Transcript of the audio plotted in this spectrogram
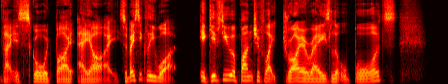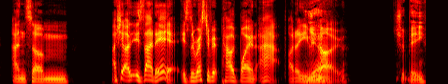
that is scored by AI. So basically, what it gives you a bunch of like dry erase little boards and some. Actually, uh, is that it? Is the rest of it powered by an app? I don't even Yeah. know. Should be.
